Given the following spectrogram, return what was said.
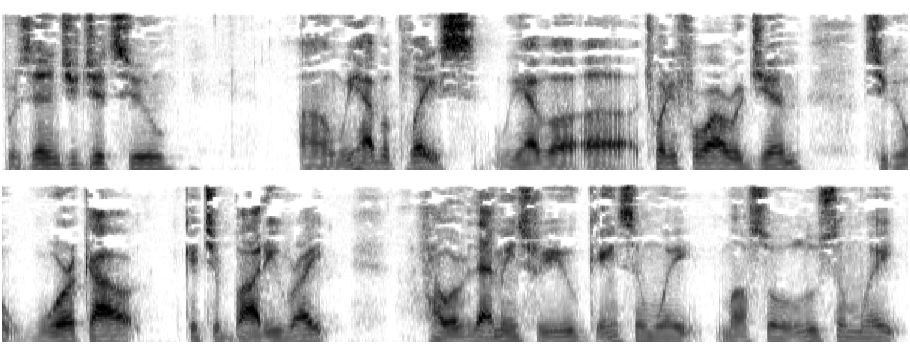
Brazilian jiu-jitsu. Um, we have a place. We have a, a 24 hour gym so you can work out, get your body right. However that means for you, gain some weight, muscle, lose some weight,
